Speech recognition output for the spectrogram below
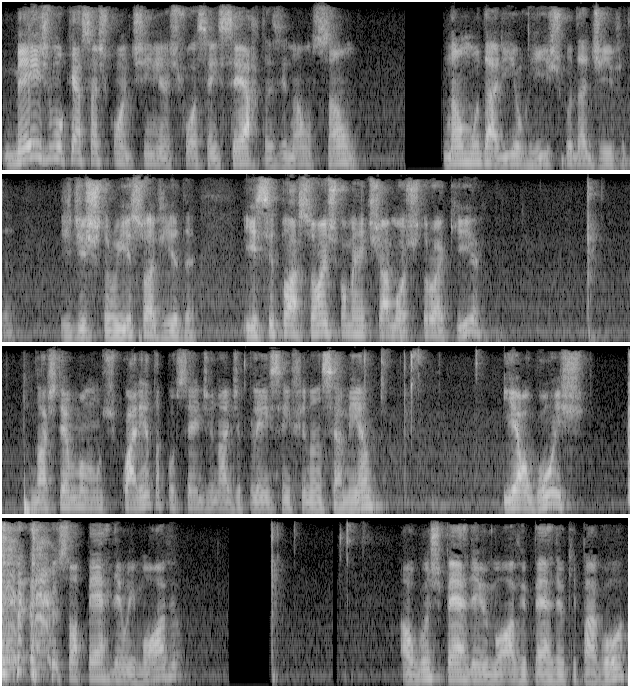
mesmo que essas continhas fossem certas e não são, não mudaria o risco da dívida, de destruir sua vida. E situações como a gente já mostrou aqui, nós temos uns 40% de inadimplência em financiamento e alguns só perdem o imóvel Alguns perdem o imóvel e perdem o que pagou.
